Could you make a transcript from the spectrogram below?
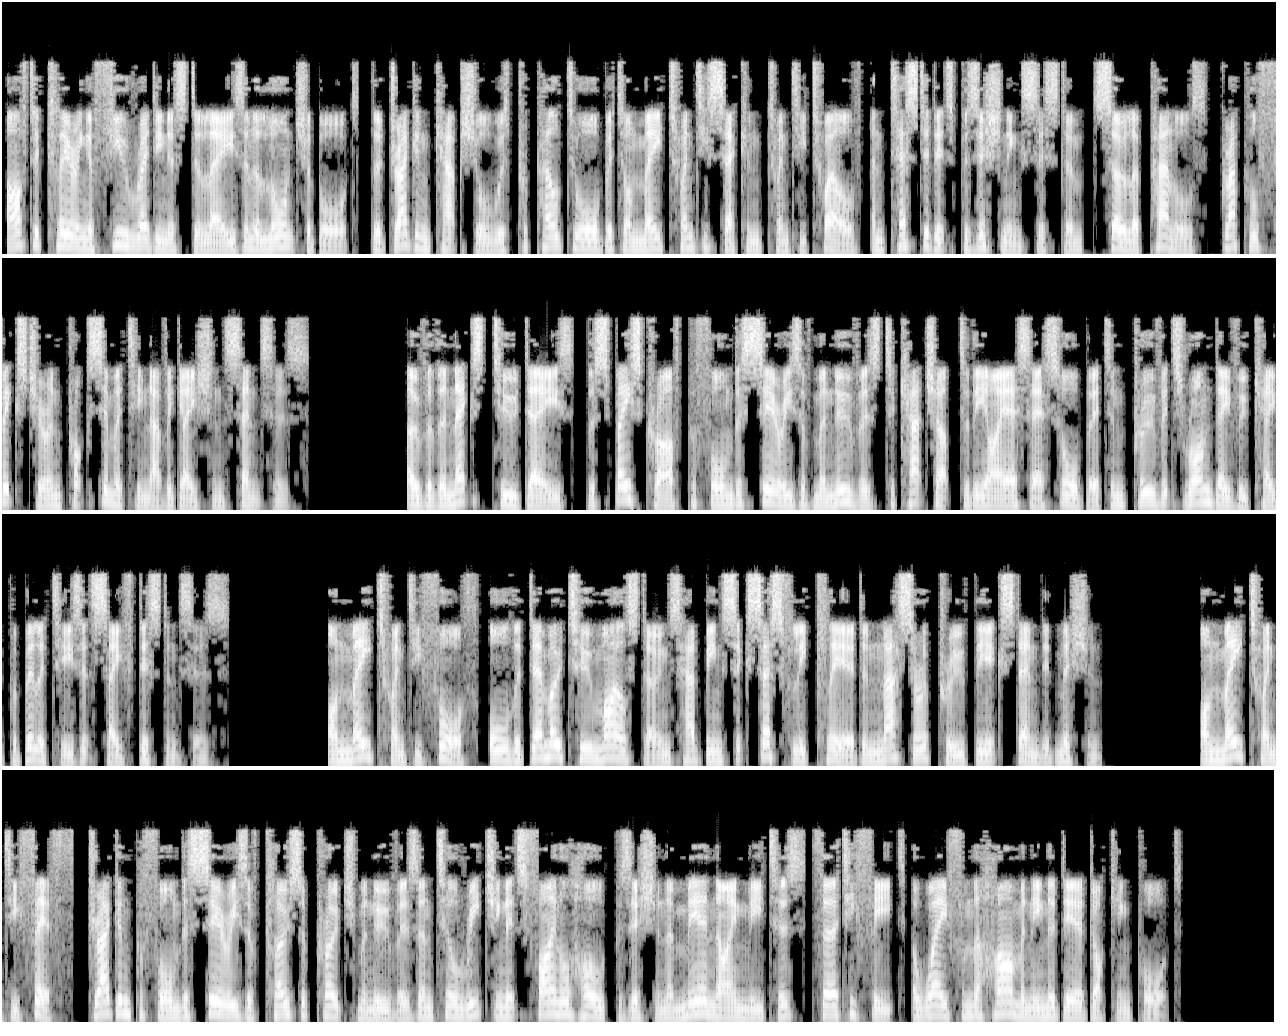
After clearing a few readiness delays and a launch abort, the Dragon capsule was propelled to orbit on May 22, 2012, and tested its positioning system, solar panels, grapple fixture and proximity navigation sensors. Over the next two days, the spacecraft performed a series of maneuvers to catch up to the ISS orbit and prove its rendezvous capabilities at safe distances. On May 24, all the Demo 2 milestones had been successfully cleared and NASA approved the extended mission. On May 25, Dragon performed a series of close approach maneuvers until reaching its final hold position a mere 9 meters (30 feet) away from the Harmony Nadir docking port.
